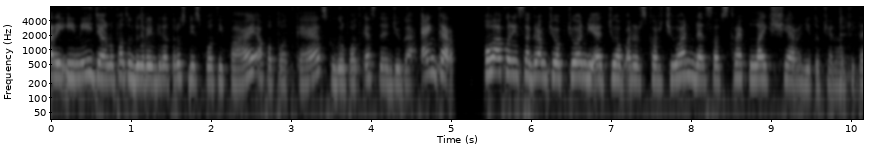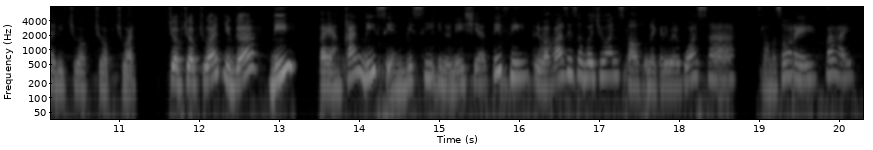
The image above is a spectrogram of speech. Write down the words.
hari ini. Jangan lupa untuk dengerin kita terus di Spotify, Apple Podcast, Google Podcast, dan juga Anchor. Follow akun Instagram Cuap Cuan di @cuap underscore cuan dan subscribe, like, share YouTube channel kita di Cuap Cuap Cuan. Cuap Cuap Cuan juga ditayangkan di CNBC Indonesia TV. Terima kasih Sobat Cuan, selamat menunaikan ibadah puasa. Selamat sore, bye.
